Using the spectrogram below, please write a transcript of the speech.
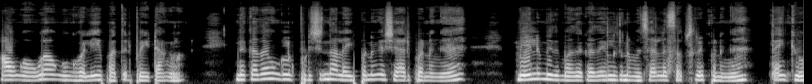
அவங்கவுங்க அவங்கவுங்க வழியை பார்த்துட்டு போயிட்டாங்களாம். இந்த கதை உங்களுக்கு பிடிச்சிருந்தா லைக் பண்ணுங்கள் ஷேர் பண்ணுங்கள் மேலும் இது மாதிரி கதைகளுக்கு நம்ம சேனலை சப்ஸ்கிரைப் பண்ணுங்கள் தேங்க்யூ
